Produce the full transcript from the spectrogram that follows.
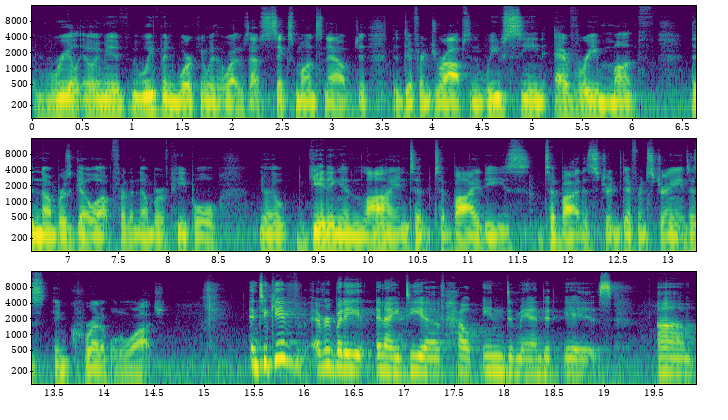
really i mean we've been working with it what was that six months now just the different drops and we've seen every month the numbers go up for the number of people you know getting in line to, to buy these to buy the different strains. It's incredible to watch and to give everybody an idea of how in demand it is, um,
